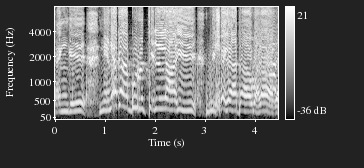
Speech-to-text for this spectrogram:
ತಂಗಿ ನಿನಗ ಗುರುತಿಲ್ಲ ಈ ವಿಷಯದ ಒಳಗ.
